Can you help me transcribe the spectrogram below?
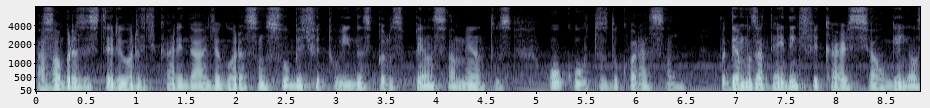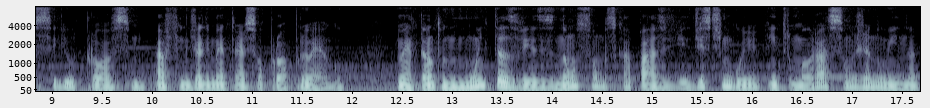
As obras exteriores de caridade agora são substituídas pelos pensamentos ocultos do coração. Podemos até identificar se alguém auxilia o próximo a fim de alimentar seu próprio ego. No entanto, muitas vezes não somos capazes de distinguir entre uma oração genuína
